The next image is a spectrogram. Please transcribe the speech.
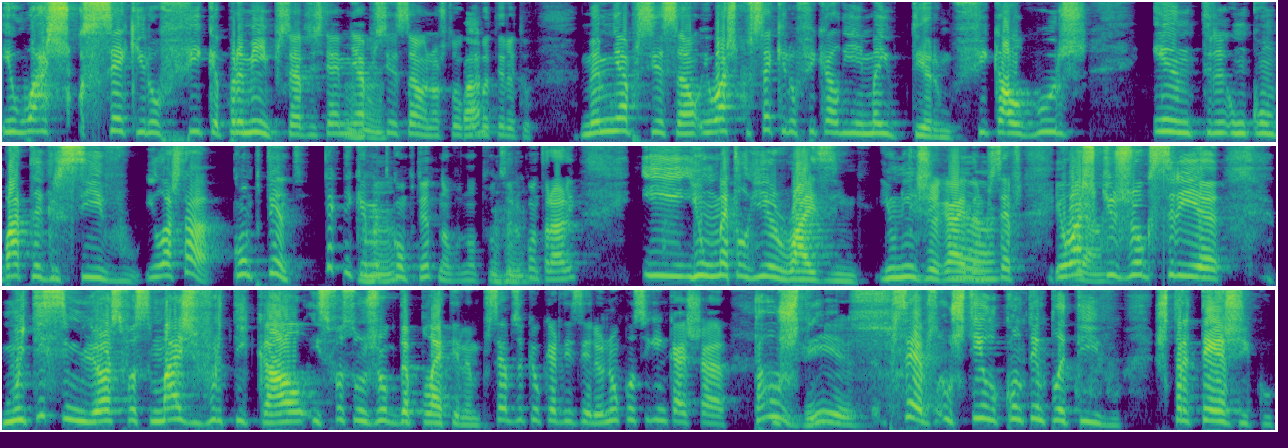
eu acho que Sekiro fica, para mim, percebes? Isto é a minha uhum. apreciação, eu não estou a combater a tu. Na minha apreciação, eu acho que o Sekiro fica ali em meio termo, fica algures entre um combate agressivo e lá está, competente, tecnicamente uhum. competente, não, não estou a dizer uhum. o contrário, e, e, um Metal Gear Rising e um Ninja Gaiden, yeah. percebes? Eu yeah. acho que o jogo seria muitíssimo melhor se fosse mais vertical e se fosse um jogo da Platinum, percebes o que eu quero dizer? Eu não consigo encaixar. Talvez. O percebes? O estilo contemplativo, estratégico,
